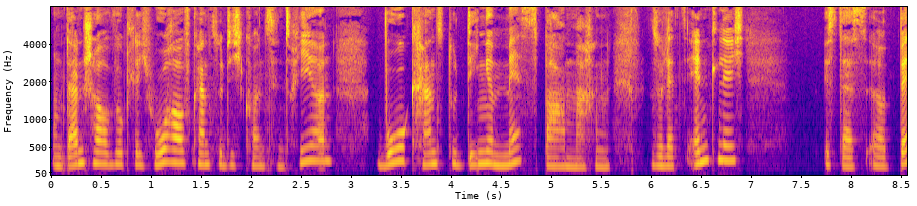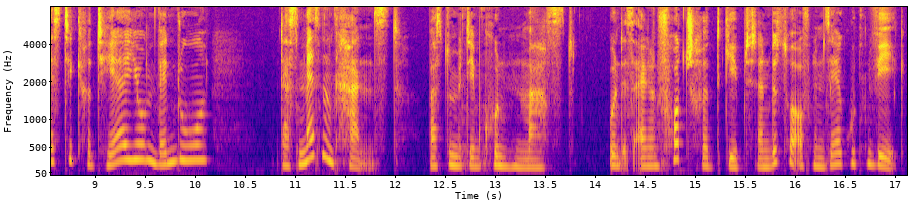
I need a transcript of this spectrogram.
und dann schau wirklich, worauf kannst du dich konzentrieren? Wo kannst du Dinge messbar machen? Also letztendlich ist das äh, beste Kriterium, wenn du das messen kannst, was du mit dem Kunden machst und es einen Fortschritt gibt, dann bist du auf einem sehr guten Weg.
